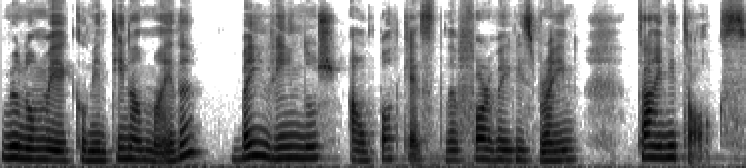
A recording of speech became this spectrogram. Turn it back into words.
o meu nome é Clementina Almeida. Bem-vindos ao podcast da For Babies Brain Tiny Talks.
